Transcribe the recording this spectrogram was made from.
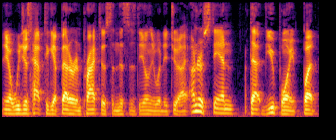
you know we just have to get better in practice, and this is the only way to do it. I understand that viewpoint, but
